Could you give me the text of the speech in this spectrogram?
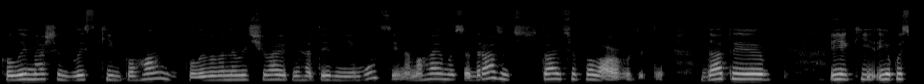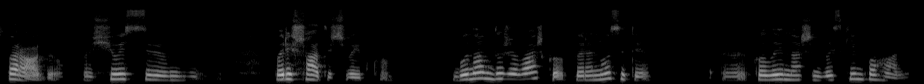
коли нашим близьким погано, коли вони відчувають негативні емоції, намагаємося одразу цю ситуацію полагодити, дати які, якусь пораду, щось е, порішати швидко? Бо нам дуже важко переносити, коли нашим близьким погано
